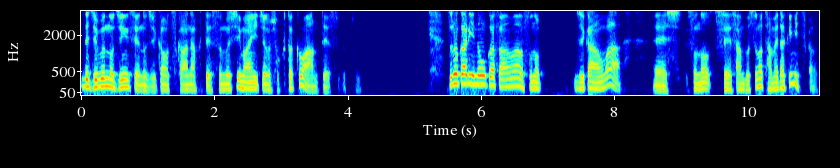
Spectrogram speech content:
で、自分の人生の時間を使わなくて済むし、毎日の食卓は安定するという。その代わり農家さんはその時間は、えー、その生産物のためだけに使う。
